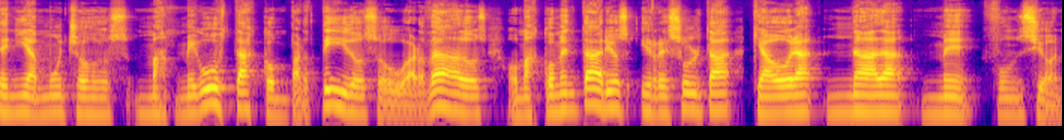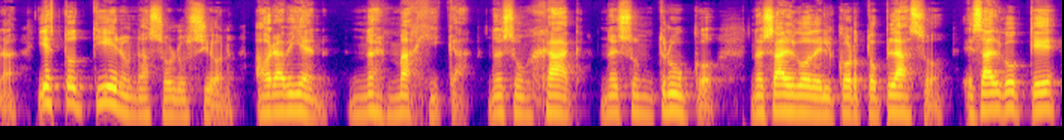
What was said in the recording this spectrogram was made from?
tenía muchos más me gustas compartidos o guardados o más comentarios y resulta que ahora nada me funciona. Y esto tiene una solución. Ahora bien, no es mágica, no es un hack, no es un truco, no es algo del corto plazo, es algo que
